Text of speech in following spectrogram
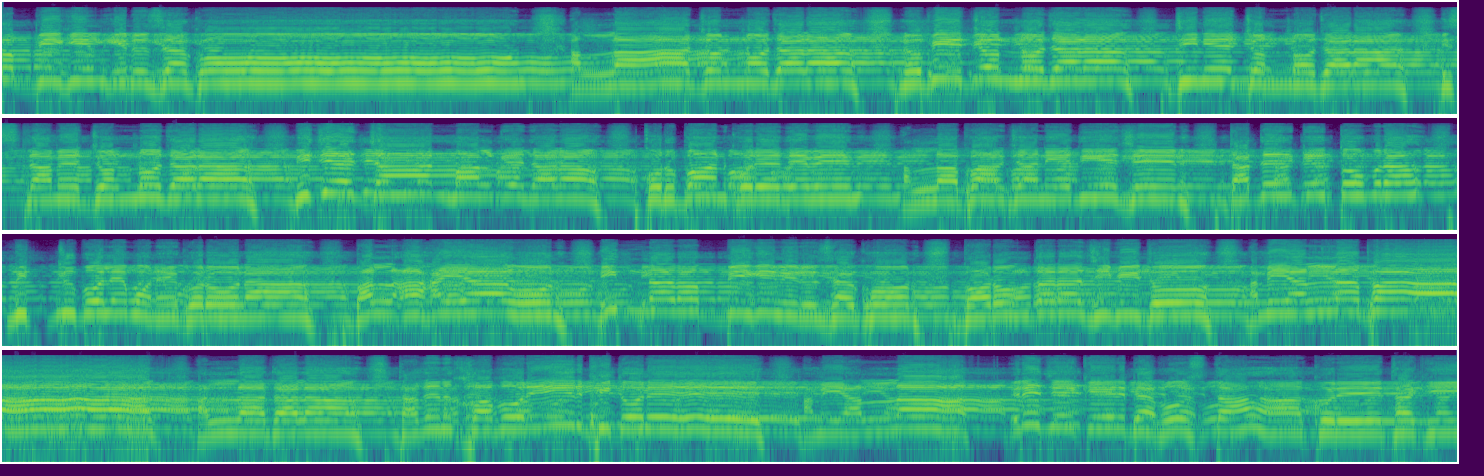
রাব্বিহিম ইরযাকুন আল্লাহ জন্য যারা, নবীর জন্য যারা দ্বীনের জন্য যারা, ইসলামের জন্য যারা, নিজের জান, মালকে যারা কুরবান করে দেবেন, আল্লাহ পাক জানিয়ে দিয়েছেন, তাদেরকে তোমরা মৃত্যু বলে মনে করো না। বাল আহয়াউন ইনদা রাব্বিহিম ইরযাকুন বরং তারা জীবিত। আমি আল্লাহ পাক, আল্লাহ তাআলা তাদের খবরের ভিতরে আমি আল্লাহ রিজিকের ব্যবস্থা করে থাকি।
